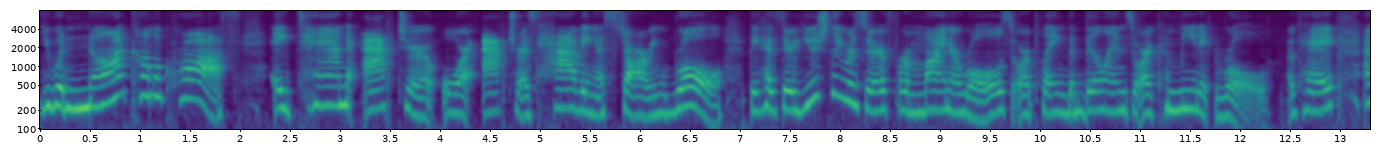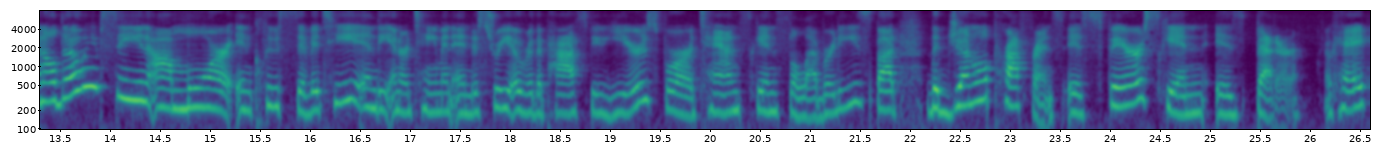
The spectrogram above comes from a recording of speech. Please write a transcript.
You would not come across a tan actor or actress having a starring role because they're usually reserved for minor roles or playing the villains or a comedic role okay? And although we've seen um, more inclusivity in the entertainment industry over the past few years for tan skin celebrities, but the general preference is fair skin is better. Okay.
